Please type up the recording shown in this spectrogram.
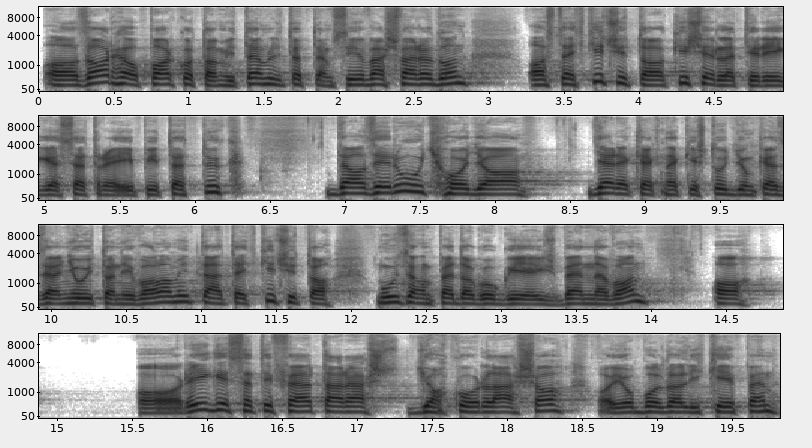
Az Archeoparkot, amit említettem Szilvásváradon, azt egy kicsit a kísérleti régészetre építettük, de azért úgy, hogy a gyerekeknek is tudjunk ezzel nyújtani valamit, tehát egy kicsit a múzeumpedagógia is benne van. A, a régészeti feltárás gyakorlása a jobboldali képen,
